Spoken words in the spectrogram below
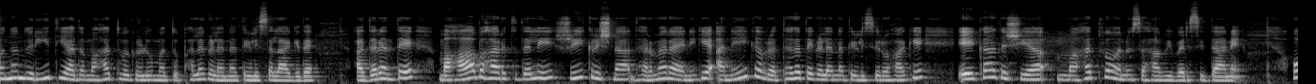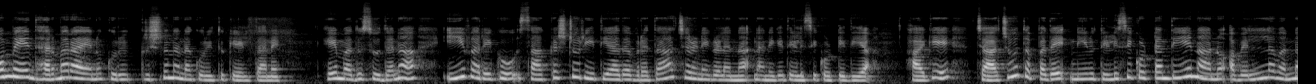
ಒಂದೊಂದು ರೀತಿಯಾದ ಮಹತ್ವಗಳು ಮತ್ತು ಫಲಗಳನ್ನು ತಿಳಿಸಲಾಗಿದೆ. ಅದರಂತೆ ಮಹಾಭಾರತದಲ್ಲಿ ಶ್ರೀಕೃಷ್ಣ ಧರ್ಮರಾಯನಿಗೆ ಅನೇಕ ವ್ರತಗತೆಗಳನ್ನು ತಿಳಿಸಿರೋ ಹಾಗೆ ಏಕಾದಶಿಯ ಮಹತ್ವವನ್ನು ಸಹ ವಿವರಿಸಿದ್ದಾನೆ. ಒಮ್ಮೆ ಧರ್ಮರಾಯನು ಕುರಿ, ಕೃಷ್ಣನನ್ನ ಕುರಿತು ಕೇಳ್ತಾನೆ, ಹೇ ಮಧುಸೂದನ, ಈವರೆಗೂ ಸಾಕಷ್ಟು ರೀತಿಯಾದ ವ್ರತಾಚರಣೆಗಳನ್ನು ನನಗೆ ತಿಳಿಸಿಕೊಟ್ಟಿದೀಯಾ ಹಾಗೆ ಚಾಚೂ ತಪ್ಪದೆ ನೀನು ತಿಳಿಸಿಕೊಟ್ಟಂತೆಯೇ ನಾನು ಅವೆಲ್ಲವನ್ನ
